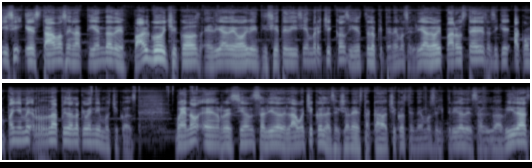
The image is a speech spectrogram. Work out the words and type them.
Y sí, estamos en la tienda de Falgo, chicos, el día de hoy, 27 de diciembre, chicos, y esto es lo que tenemos el día de hoy para ustedes, así que acompáñenme rápido a lo que venimos, chicos. Bueno, en recién salido del agua, chicos, en la sección de destacado, chicos, tenemos el trío de salvavidas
